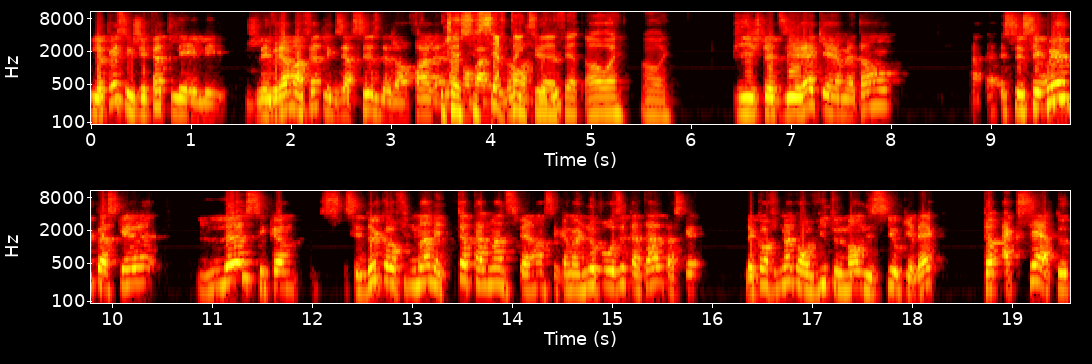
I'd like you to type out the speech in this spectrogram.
le pire, c'est que j'ai fait les, les. Je l'ai vraiment fait l'exercice de genre faire la, la Je suis certain que tu l'as fait. Ah ouais, ah ouais. Puis je te dirais que, mettons, c'est, c'est weird parce que là, c'est comme. C'est deux confinements, mais totalement différents. C'est comme un opposé total parce que le confinement qu'on vit tout le monde ici au Québec, tu as accès à tout.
